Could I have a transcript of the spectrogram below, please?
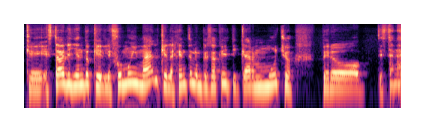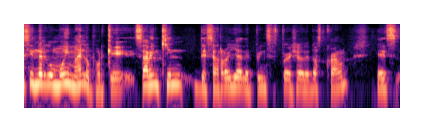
que estaba leyendo que le fue muy mal, que la gente lo empezó a criticar mucho, pero están haciendo algo muy malo porque ¿saben quién desarrolla The Prince of Persia, The Lost Crown? Es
